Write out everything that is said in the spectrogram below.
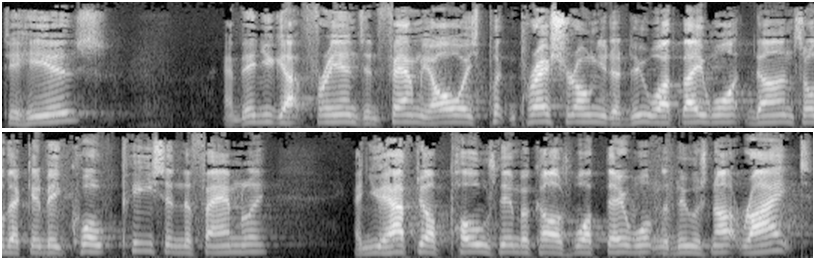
to His. And then you got friends and family always putting pressure on you to do what they want done so there can be, quote, peace in the family. And you have to oppose them because what they're wanting to do is not right.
